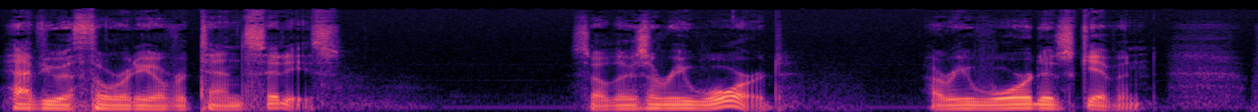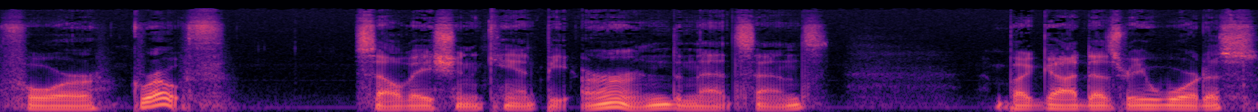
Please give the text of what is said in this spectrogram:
have you authority over 10 cities. So there's a reward. A reward is given for growth. Salvation can't be earned in that sense, but God does reward us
